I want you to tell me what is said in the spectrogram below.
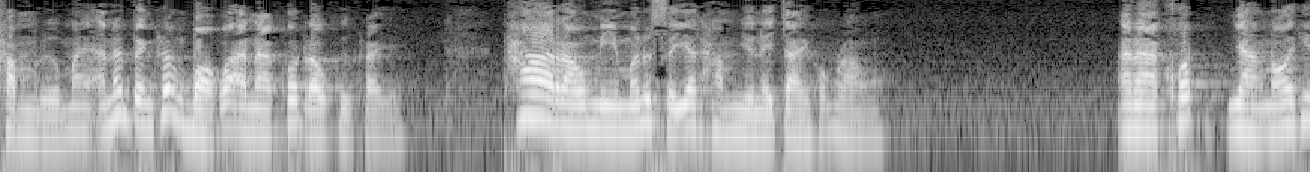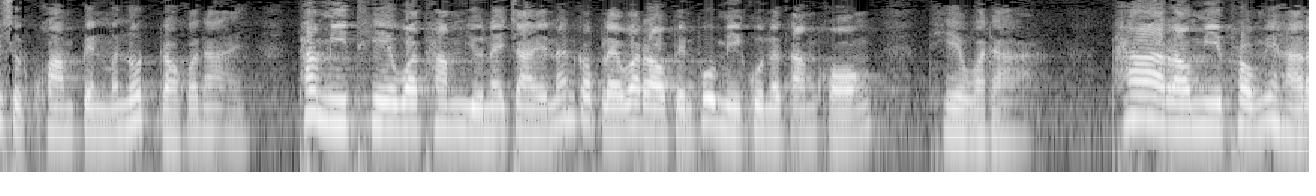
ธรรมหรือไม่ อันนั้นเป็นเครื่องบอกว่าอนาคตเราคือใคร ถ้าเรามีมนุษยธรรมอยู่ในใจของเรา อนาคตอย่างน้อยที่สุดความเป็นมนุษย์เราก็ได้ ถ้ามีเทวธรรมอยู่ในใจ นั่นก็แปลว่าเราเป็นผู้มีคุณธรรมของเทวดา ถ้าเรามีพรหมวิหาร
